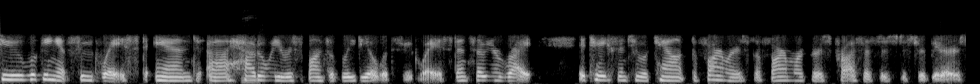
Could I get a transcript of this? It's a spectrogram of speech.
to looking at food waste and uh, how do we responsibly deal with food waste. And so you're right. It takes into account the farmers, the farm workers, processors, distributors,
